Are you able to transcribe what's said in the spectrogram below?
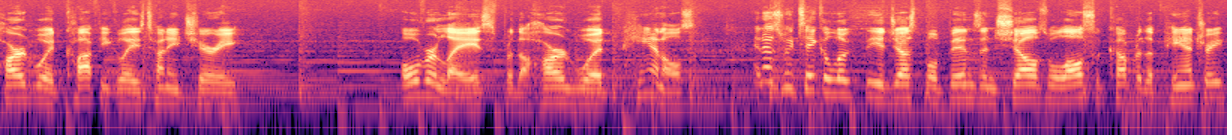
hardwood coffee glazed honey cherry overlays for the hardwood panels. And as we take a look at the adjustable bins and shelves, we'll also cover the pantry.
